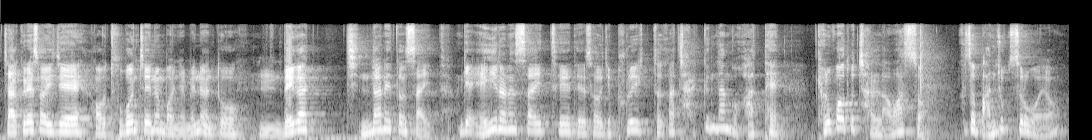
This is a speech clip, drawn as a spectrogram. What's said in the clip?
자 그래서 이제 어, 두 번째는 뭐냐면은 또 음, 내가 진단했던 사이트 이게 A라는 사이트에 대해서 이제 프로젝트가 잘 끝난 것 같아. 결과도 잘 나왔어. 그래서 만족스러워요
